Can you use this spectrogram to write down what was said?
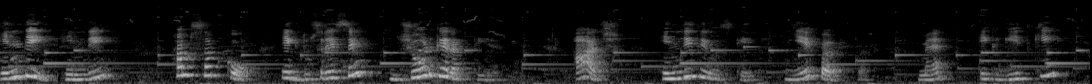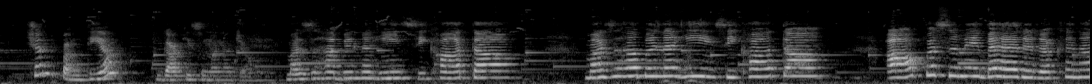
हिंदी। हिंदी हम सबको एक दूसरे से जोड़ के रखती है। आज हिंदी दिवस के ये पर्व पर मैं एक गीत की चंद पंक्तियाँ गा के सुनाना चाहूँ मज़हब नहीं सिखाता, मज़हब नहीं सिखाता, आपस में बैर रखना।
